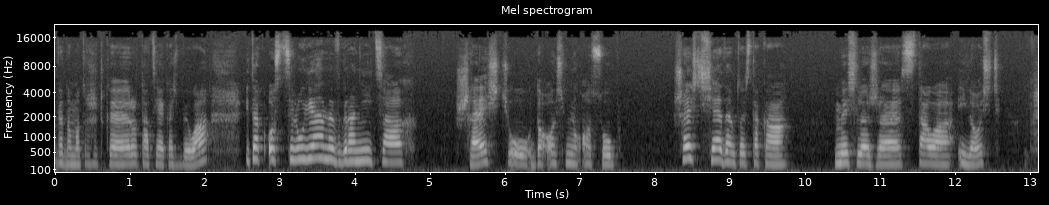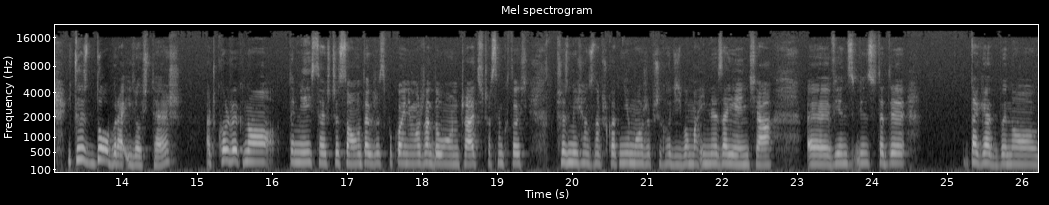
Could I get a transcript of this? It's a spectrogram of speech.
wiadomo, troszeczkę rotacja jakaś była. I tak oscylujemy w granicach 6 do 8 osób. 6-7 to jest taka, myślę, że stała ilość. I to jest dobra ilość też. Aczkolwiek no, te miejsca jeszcze są, także spokojnie można dołączać. Czasem ktoś przez miesiąc na przykład nie może przychodzić, bo ma inne zajęcia, e, więc, więc wtedy tak jakby no,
